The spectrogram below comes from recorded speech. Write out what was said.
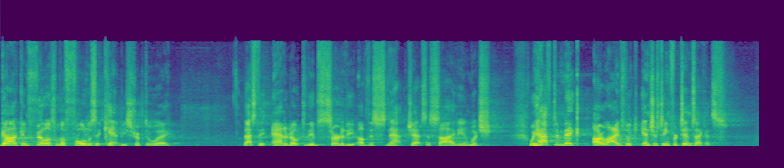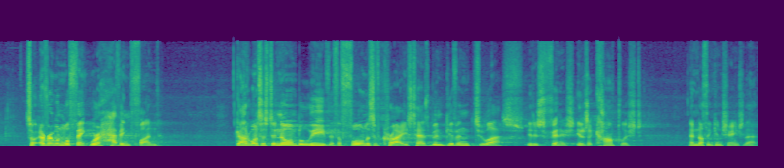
God can fill us with a fullness that can't be stripped away. That's the antidote to the absurdity of the Snapchat society in which we have to make our lives look interesting for 10 seconds. So everyone will think we're having fun. God wants us to know and believe that the fullness of Christ has been given to us. It is finished, it is accomplished, and nothing can change that.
